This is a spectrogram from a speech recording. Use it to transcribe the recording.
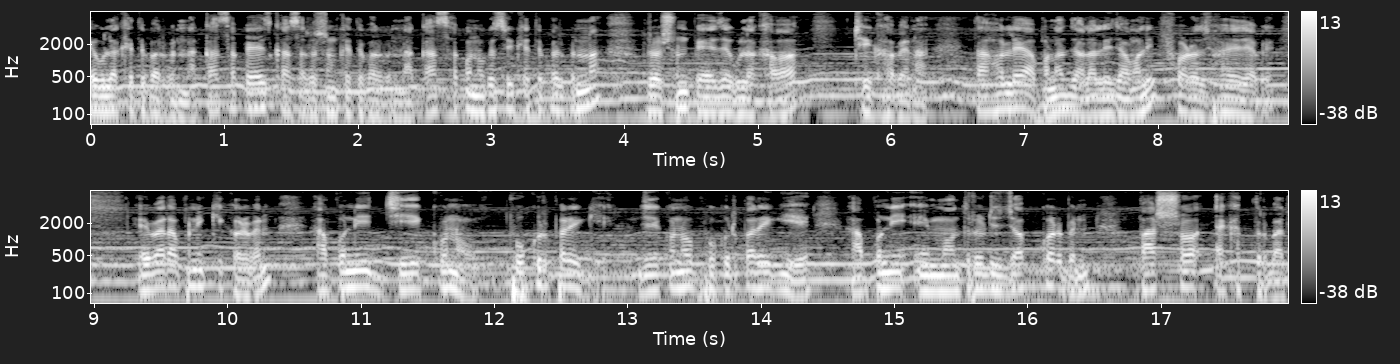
এগুলো খেতে পারবেন না। কাঁচা পেঁয়াজ, কাঁচা রসুন খেতে পারবেন না। কাঁচা কোনো কিছুই খেতে পারবেন না, রসুন, পেঁয়াজ এগুলো খাওয়া ঠিক হবে না। তাহলে আপনার জালালি জামালি ফরজ হয়ে যাবে। এবার আপনি কি করবেন, আপনি যে কোনো পুকুর পাড়ে গিয়ে, যে কোনো পুকুর পাড়ে গিয়ে আপনি এই মন্ত্রটি জপ করবেন পাঁচশো একাত্তর বার।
